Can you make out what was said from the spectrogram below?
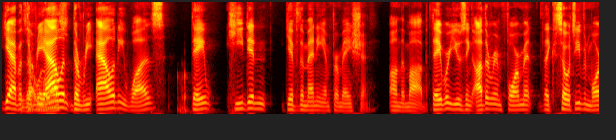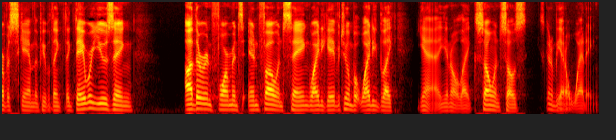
Yeah, but Is the that what it reality was? the reality was they he didn't give them any information on the mob. They were using other informant like so it's even more of a scam than people think. Like they were using other informants' info and saying Whitey gave it to him, but Whitey'd be like, Yeah, you know, like so and so's he's gonna be at a wedding.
